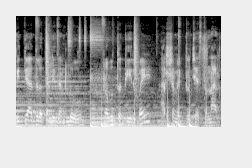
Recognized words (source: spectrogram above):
విద్యార్థుల తల్లిదండ్రులు ప్రభుత్వ తీరుపై హర్షం వ్యక్తం చేస్తున్నారు.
